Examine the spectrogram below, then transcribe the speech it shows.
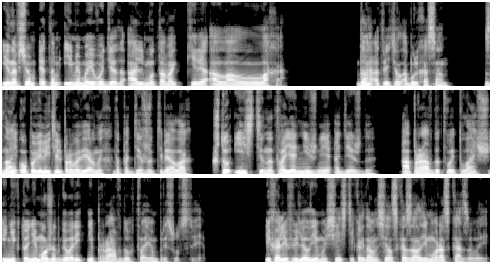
И на всем этом имя моего деда, Аль-Мутаваккиля Аллаха. — Да, — ответил Абуль-Хасан, — знай, о повелитель правоверных, да поддержит тебя Аллах, что истина твоя нижняя одежда, а правда твой плащ, и никто не может говорить неправду в твоем присутствии. И халиф велел ему сесть, и когда он сел, сказал ему, рассказывай.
